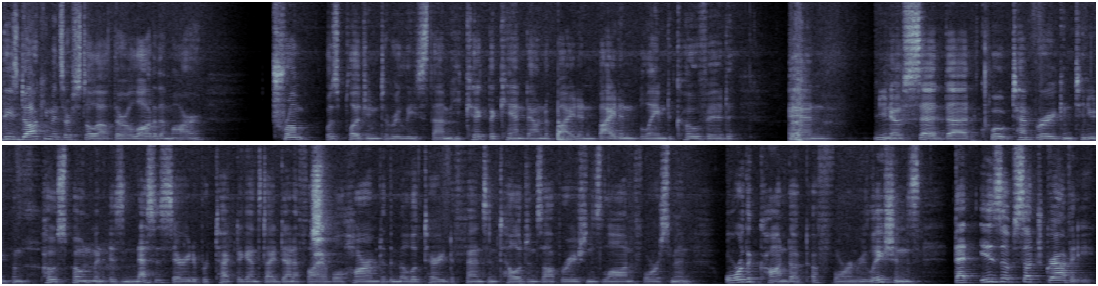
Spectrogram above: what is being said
These documents are still out there. A lot of them are. Trump was pledging to release them. He kicked the can down to Biden. Biden blamed COVID and, you know, said that, quote, temporary continued postponement is necessary to protect against identifiable harm to the military, defense, intelligence operations, law enforcement, or the conduct of foreign relations that is of such gravity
